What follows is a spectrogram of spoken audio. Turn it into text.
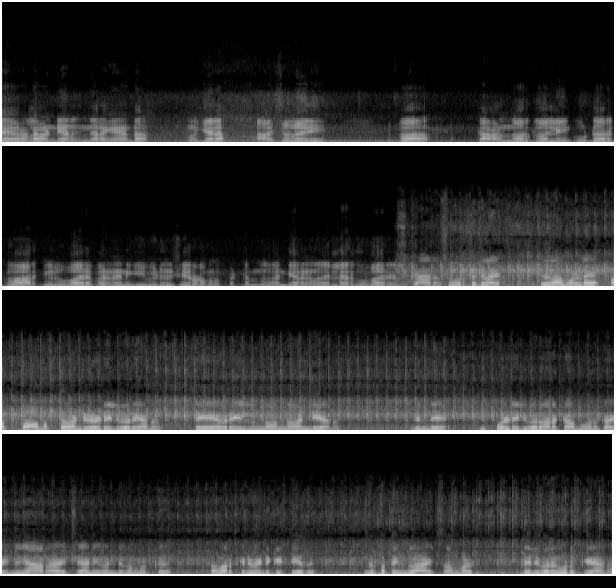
തേവരുള്ള വണ്ടിയാണ്. ഇന്ന് ഇറങ്ങേണ്ട നോക്കിയാലോ ആവശ്യമുള്ളവർ ഇപ്പോൾ കാണുന്നവർക്കോ അല്ലെങ്കിൽ കൂട്ടുകാർക്കോ ആർക്കെങ്കിലും ഉപകാരപ്പെടണമെങ്കിൽ ഈ വീടിന് ഷെയർ കൊടുക്കണം. പെട്ടെന്ന് വണ്ടി ഇറങ്ങുന്നത് എല്ലാവർക്കും ഉപകാരമല്ലേ? കാരണം സുഹൃത്തുക്കളെ. ഇത് നമ്മളുടെ പത്താമത്തെ വണ്ടിയുടെ ഡെലിവറിയാണ് തേവരയിൽ നിന്ന് വന്ന വണ്ടിയാണ്. ഇതിന്റെ ഇപ്പോൾ ഡെലിവറി നടക്കാൻ പോവാണ് കഴിഞ്ഞ ഞായറാഴ്ചയാണ് ഈ വണ്ടി നമ്മൾക്ക് വർക്കിന് വേണ്ടി കിട്ടിയത്. ഇന്നിപ്പോൾ തിങ്കളാഴ്ച നമ്മൾ ഡെലിവറി കൊടുക്കുകയാണ്.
